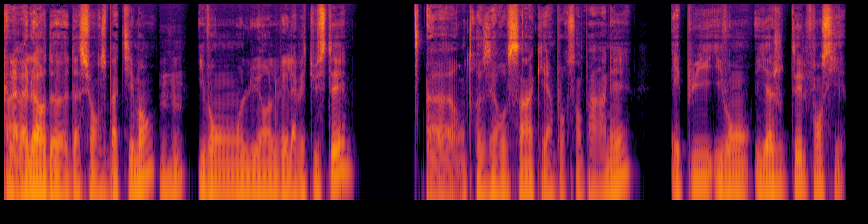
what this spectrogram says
la Ouais. valeur d'assurance bâtiment. Mhm. Ils vont lui enlever la vétusté, euh, entre 0,5 et 1% par année. Et puis, ils vont y ajouter le foncier.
